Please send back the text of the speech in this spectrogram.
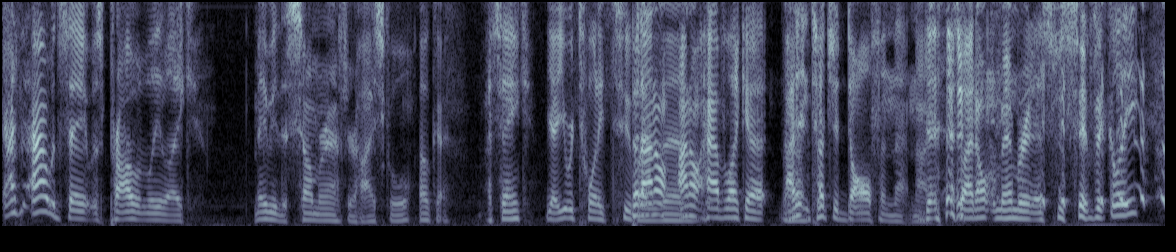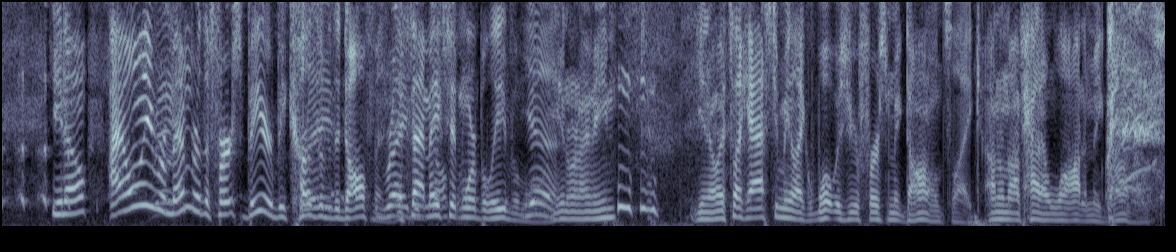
I, I would say it was probably like maybe the summer after high school. Okay. I think, Yeah, you were 22. but I don't. then. I don't have like a. I didn't touch a dolphin that night, so I don't remember it as specifically. You know, I only remember the first beer because of the dolphin. Right, if that the makes it more believable. Yeah. You know what I mean? You know, it's like asking me like, what was your first McDonald's like? I don't know. I've had a lot of McDonald's.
